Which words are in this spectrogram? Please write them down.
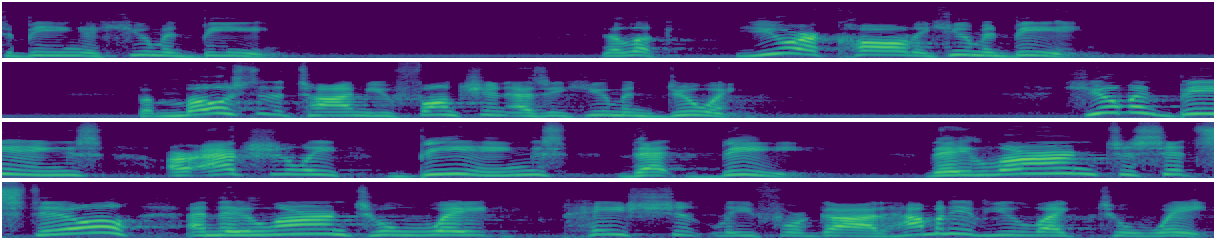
to being a human being. Now, look, you are called a human being, but most of the time you function as a human doing. Human beings are actually beings that be. They learn to sit still and they learn to wait patiently for God. How many of you like to wait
